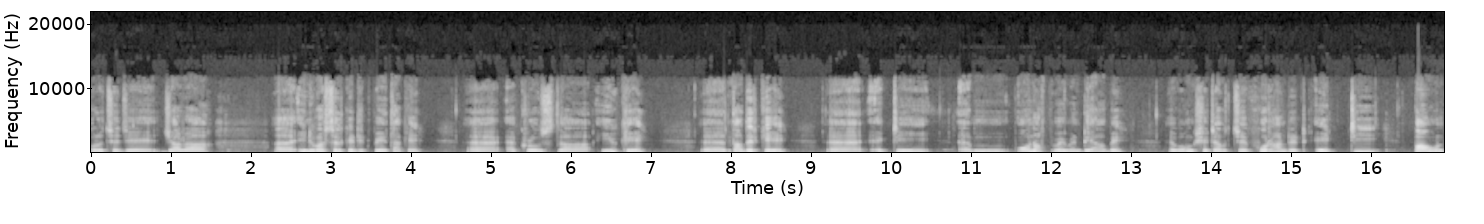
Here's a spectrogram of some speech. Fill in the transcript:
করেছে যে, যারা ইউনিভার্সাল ক্রেডিট পেয়ে থাকে অ্যাক্রস দ্য ইউকে তাদেরকে একটি অন অফ পেমেন্ট দেওয়া হবে এবং সেটা হচ্ছে ফোর হান্ড্রেড এইটটি পাউন্ড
